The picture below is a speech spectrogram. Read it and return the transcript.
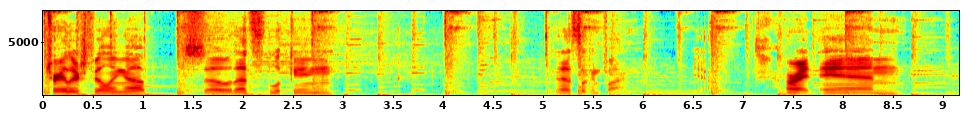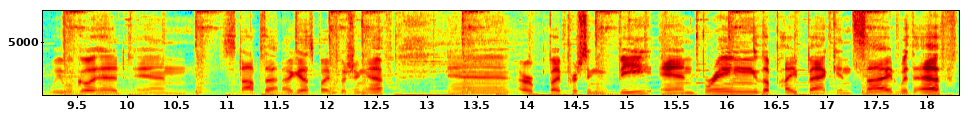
trailer's filling up, so that's looking That's looking fine. Yeah. Alright, and we will go ahead and stop that, I guess, by pushing F and or by pressing V and bring the pipe back inside with F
